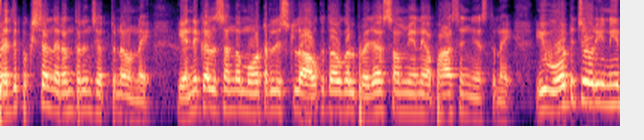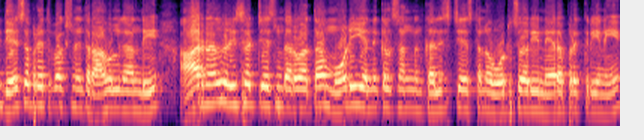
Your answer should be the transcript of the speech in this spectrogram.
ప్రతిపక్షాలు నిరంతరం చెప్తూనే ఉన్నాయి. ఎన్నికల సంఘం ఓటర్ లిస్టులో అవకతవకలు ప్రజాస్వామ్యాన్ని అపహాస్యం చేస్తున్నాయి. ఈ ఓటు చోరీని దేశ ప్రతిపక్ష నేత రాహుల్ గాంధీ ఆరు నెలలు రీసెర్చ్ చేసిన తర్వాత మోడీ ఎన్నికల సంఘం కలిసి చేస్తున్న ఓటు చోరీ నేర ప్రక్రియని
